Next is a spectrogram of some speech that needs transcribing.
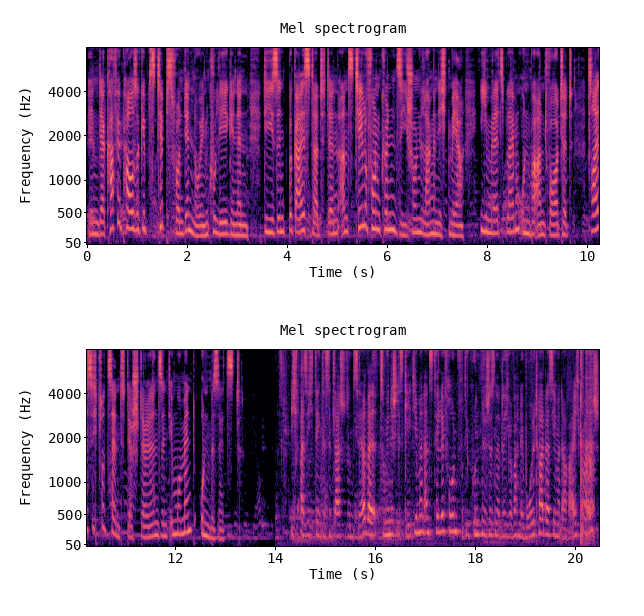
In der Kaffeepause gibt's Tipps von den neuen Kolleginnen. Die sind begeistert, denn ans Telefon können sie schon lange nicht mehr. E-Mails bleiben unbeantwortet. 30 Prozent der Stellen sind im Moment unbesetzt. Ich, also ich denke, das entlastet uns sehr, weil zumindest es geht jemand ans Telefon. Für die Kunden ist es natürlich einfach eine Wohltat, dass jemand erreichbar ist.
